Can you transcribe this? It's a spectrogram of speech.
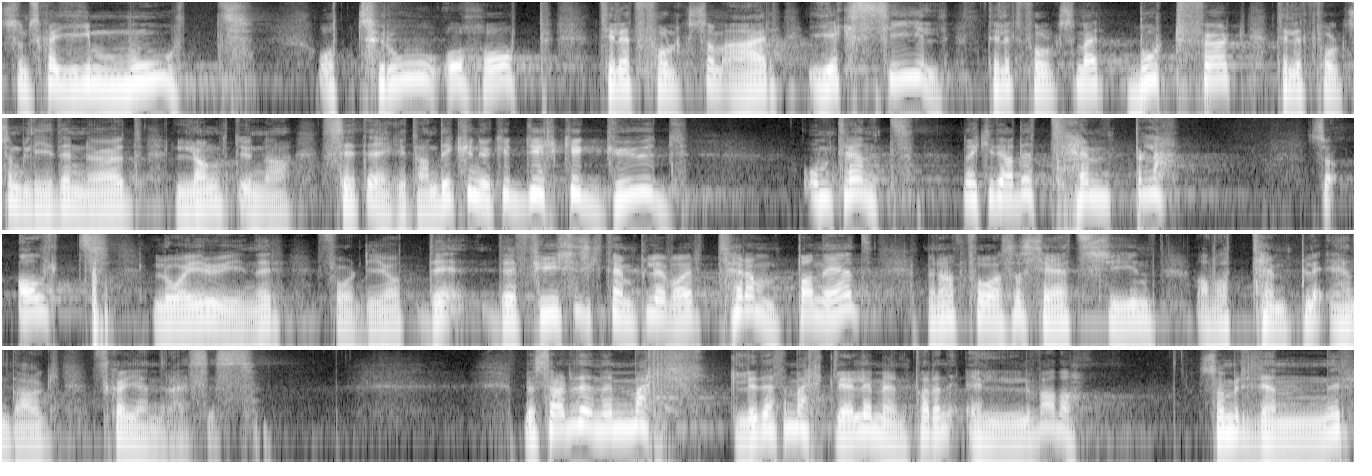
som skal gi mot og tro og håp til et folk som er i eksil, til et folk som er bortført, til et folk som lider nød langt unna sitt eget land. De kunne jo ikke dyrke Gud omtrent når ikke de hadde tempelet. Så alt lå i ruiner for de. Det, det fysiske tempelet var trampa ned, men han får altså se et syn av at tempelet en dag skal gjenreises. Men så er det merkelige, dette merkelige elementet av den elva da, som renner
